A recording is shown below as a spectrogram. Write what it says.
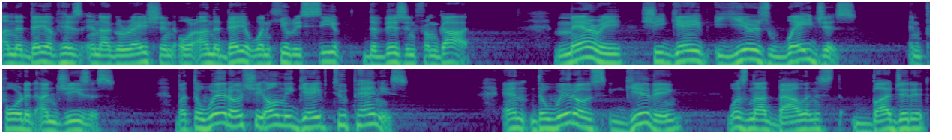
on the day of his inauguration or on the day when he received the vision from God. Mary, she gave year's wages and poured it on Jesus. But the widow, she only gave two pennies. And the widow's giving was not balanced, budgeted.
